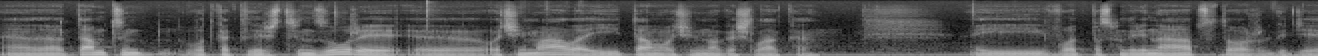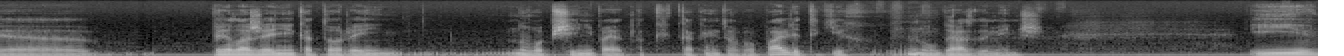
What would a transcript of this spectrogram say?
Э, там, вот как ты говоришь, цензуры э, очень мало, и там очень много шлака. И вот посмотри на App Store, где приложений, которые, ну, вообще непонятно, как они туда попали, таких, ну, гораздо меньше. И,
